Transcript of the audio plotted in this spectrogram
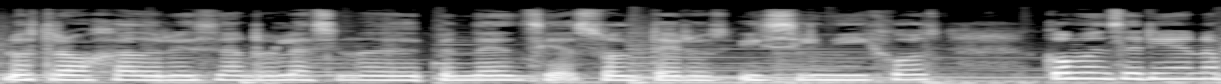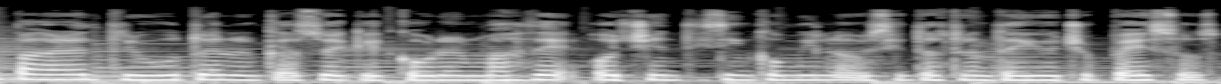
Los trabajadores en relación de dependencia, solteros y sin hijos comenzarían a pagar el tributo en el caso de que cobren más de 85.938 pesos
